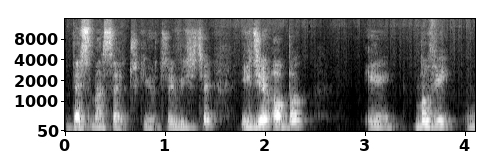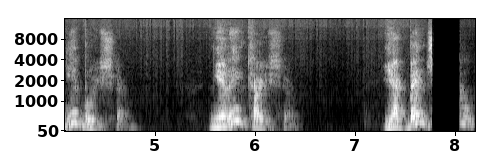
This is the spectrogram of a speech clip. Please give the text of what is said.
bez maseczki oczywiście, idzie obok i mówi: Nie bój się, nie lękaj się. Jak będzie miał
